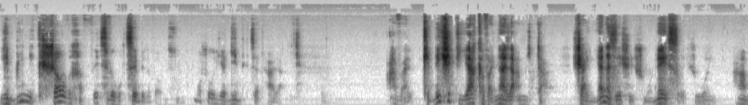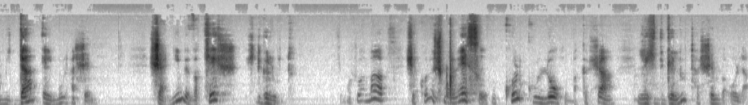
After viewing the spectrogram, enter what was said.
ליבי נקשר וחפץ ורוצה בדבר מסוים, כמו שעוד יגיד קצת הלאה. אבל כדי שתהיה הכוונה לאמיתה, שהעניין הזה של שמונה עשרה, שהוא העמידה אל מול השם, שאני מבקש התגלות. כמו שהוא אמר, שכל השמונה עשרה הוא כל כולו בקשה להתגלות השם בעולם,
